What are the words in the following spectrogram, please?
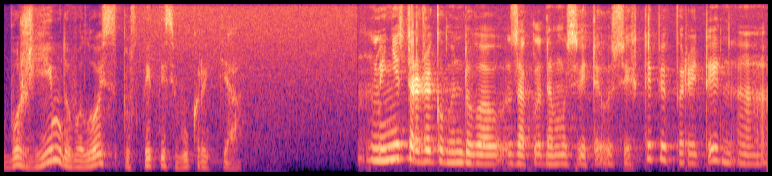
бо ж їм довелось спуститись в укриття. Міністр рекомендував закладам освіти усіх типів перейти на,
